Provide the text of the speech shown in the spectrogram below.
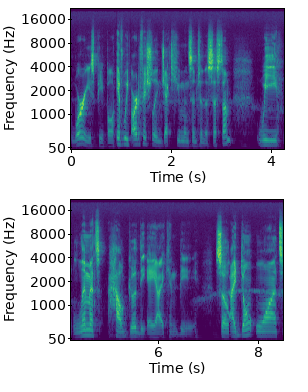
worries people. If we artificially inject humans into the system, we limit how good the AI can be. So I don't want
